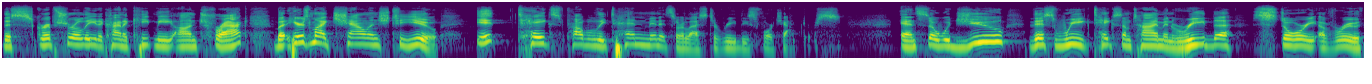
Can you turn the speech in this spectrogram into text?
the scripturally to kind of keep me on track. But here's my challenge to you it takes probably 10 minutes or less to read these four chapters. And so, would you this week take some time and read the story of Ruth?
